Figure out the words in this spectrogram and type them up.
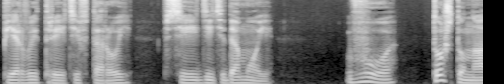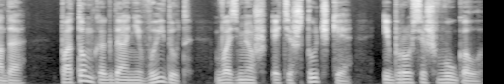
Первый, третий, второй. Все идите домой. Во, то, что надо. Потом, когда они выйдут, возьмешь эти штучки и бросишь в угол.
